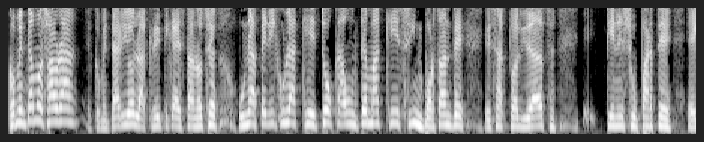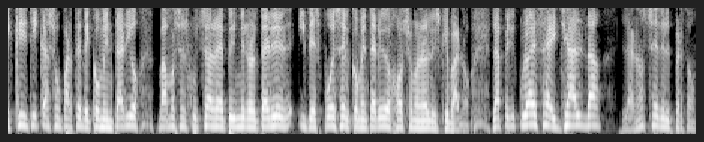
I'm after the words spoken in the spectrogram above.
Comentamos ahora el comentario, la crítica de esta noche, una película que toca un tema que es importante, esa actualidad, tiene su parte eh, crítica, su parte de comentario. Vamos a escuchar eh, primero el trailer y después el comentario de José Manuel Esquivano. La película es Yalda, La noche del perdón.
